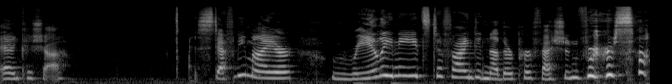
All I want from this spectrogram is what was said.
and Kasha. Stephanie Meyer really needs to find another profession for herself.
